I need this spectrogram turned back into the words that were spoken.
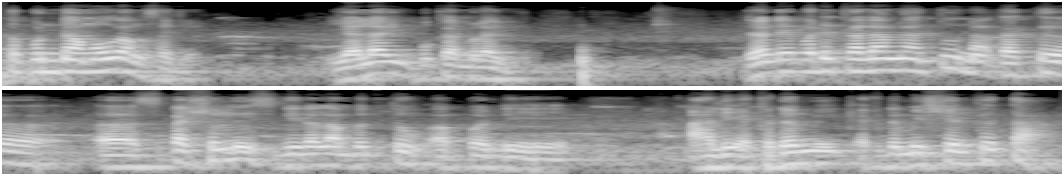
ataupun enam orang saja. Yang lain bukan Melayu. Dan daripada kalangan tu nak kata uh, specialist di dalam bentuk apa ni ahli akademik, academician ke tak?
